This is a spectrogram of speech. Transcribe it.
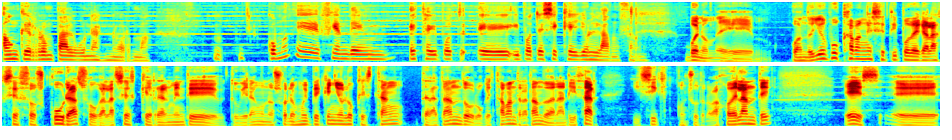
aunque rompa algunas normas. ¿Cómo defienden esta eh, hipótesis que ellos lanzan? Bueno, eh, cuando ellos buscaban ese tipo de galaxias oscuras o galaxias que realmente tuvieran unos soles muy pequeños, lo que están tratando, lo que estaban tratando de analizar, y sí con su trabajo delante, es eh,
